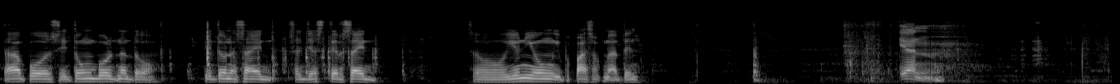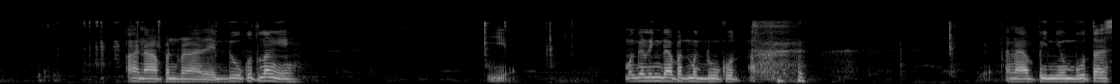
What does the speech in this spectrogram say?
Tapos itong bolt na to dito na side. Sa adjuster side. So yun yung ipapasok natin yan. Hanapan pa natin. Dukot lang eh. Yeah. Magaling dapat magdukot. Hanapin yung butas.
